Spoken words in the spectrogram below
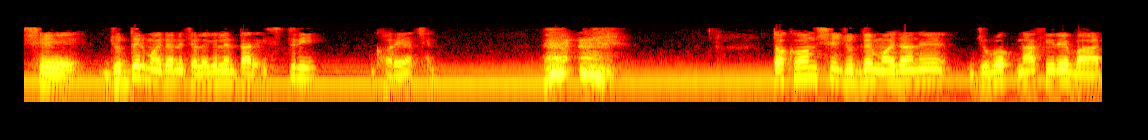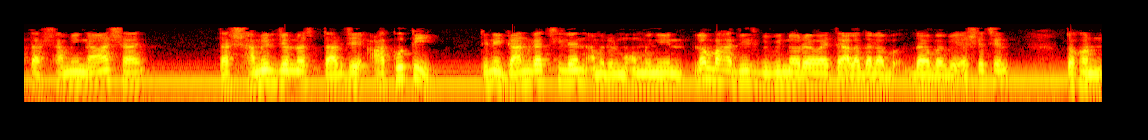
সে যুদ্ধের ময়দানে চলে গেলেন, তার স্ত্রী ঘরে আছেন। তখন সেই যুদ্ধের ময়দানে যুবক না ফিরে বা তার স্বামী না আসায়, তার স্বামীর জন্য তার যে আকুতি, তিনি গান গাচ্ছিলেন। আমিরুল মমিনিন লম্বা হাদিস, বিভিন্ন রেওয়ায়তে আলাদা আলাদাভাবে এসেছেন। তখন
